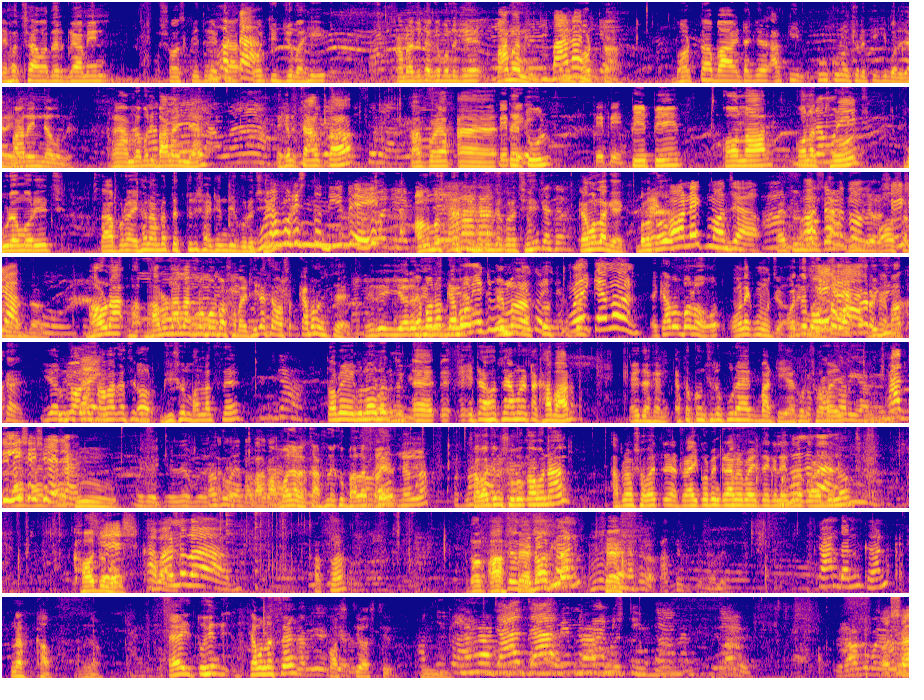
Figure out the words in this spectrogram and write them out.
এই হচ্ছে আমাদের গ্রামীণ সংস্কৃতির একটা ঐতিহ্যবাহী আমরা যেটাকে বলি যে বানানি বানানি। ভর্তা ভর্তা বা এটাকে আর কি কোন কোন অঞ্চলে কি কি বলে জানি বানাই না বলে হ্যাঁ আমরা বলি বানাই না এখানে চালতা তারপরে। তেঁতুল পেঁপে পেঁপে কলার কলার থোর গুঁড়ামরিচ। তারপরে এখানে আমরা তেত্রিশ আইটেম দিয়ে করেছি। মরিচ তো দিবেই। অলমোস্ট তেত্রিশ আইটেম দিয়ে করেছি। কেমন লাগে? বলো তো। অনেক মজা। সেই স্বাদ ভালো না ভালো না লাগল বলবা সবাই ঠিক আছে? কেমন হয়েছে? এই বলো কেমন। ওই কেমন? এ, কেমন বলো? অনেক মজা। be honest, আমার কাছে ভীষণ ভালো লাগছে। তবে এগুলো এটা হচ্ছে এমন একটা খাবার। এই দেখেন এতক্ষণ ছিল পুরো এক বাটি এখন সবাই হাত দিলেই শেষ হয়ে যায়। হুম, মজা লাগছে আসলে খুব ভালো লাগছে। সবার জন্য শুভকামনা। আপনারা সবাই ট্রাই করবেন গ্রামের বাড়িতে গেলে এগুলো করার জন্য। খাওয়ার জন্য। শেষ খাবার। ধন্যবাদ। না খাও। এই তুহিন কেমন লাগছে? অস্থির অস্থির। যা যা মিষ্টি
